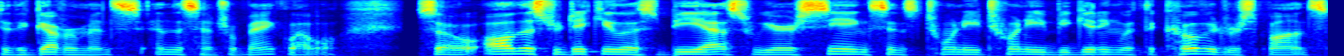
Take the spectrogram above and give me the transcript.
to the governments and the central bank level. So, all this ridiculous BS we are seeing since 2020, beginning with the COVID response,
